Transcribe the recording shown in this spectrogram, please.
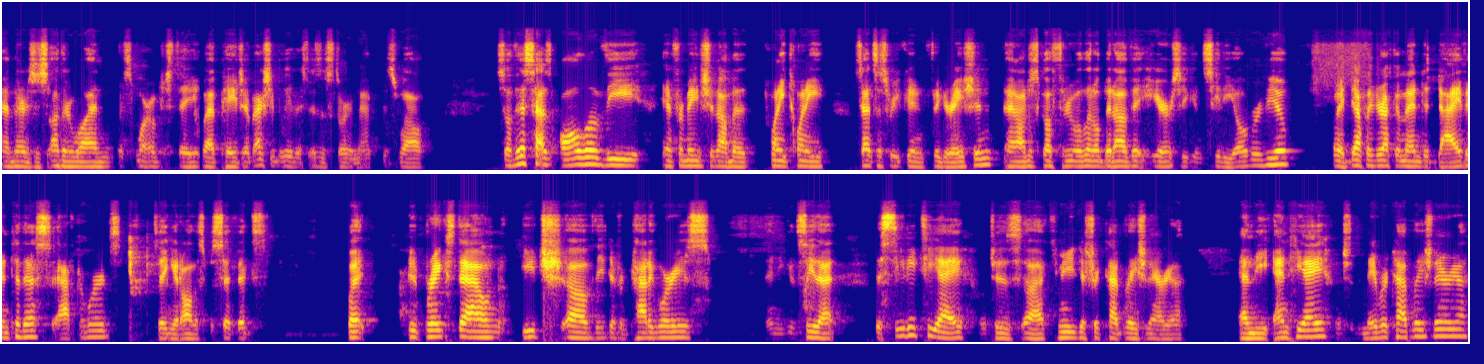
and there's this other one that's more of just a web page. I actually believe this is a story map as well. So this has all of the information on the 2020 census reconfiguration, and I'll just go through a little bit of it here so you can see the overview. But I definitely recommend to dive into this afterwards so you can get all the specifics. But it breaks down each of the different categories, and you can see that the CDTA, which is uh, Community District Tabulation Area, and the NTA, which is the Neighborhood Tabulation Area,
